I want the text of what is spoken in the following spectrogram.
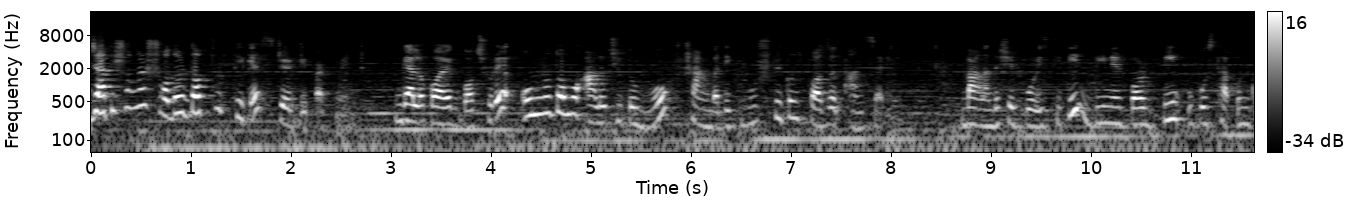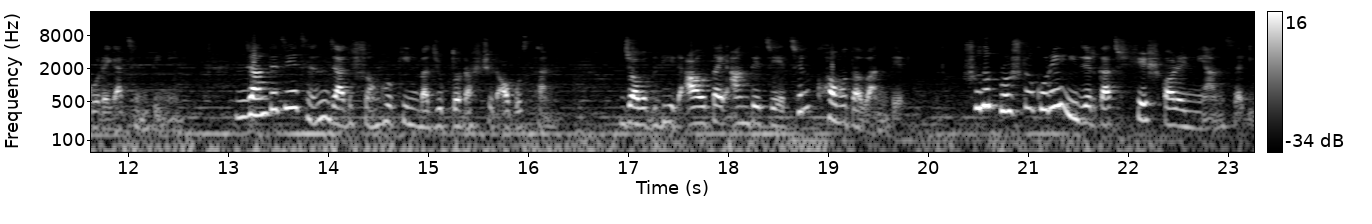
জাতিসংঘের সদর দপ্তর থেকে স্টেট ডিপার্টমেন্ট। গেল কয়েক বছরে অন্যতম আলোচিত মুখ সাংবাদিক মুশফিকুল ফজল আনসারি। বাংলাদেশের পরিস্থিতি দিনের পর দিন উপস্থাপন করে গেছেন তিনি। জানতে চেয়েছেন জাতিসংঘ কিংবা যুক্তরাষ্ট্রের অবস্থান। জবাবদিহির আওতায় আনতে চেয়েছেন ক্ষমতাবানদের। শুধু প্রশ্ন করেই নিজের কাজ শেষ করেননি আনসারি।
